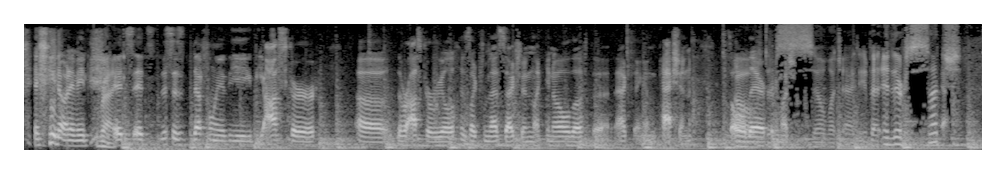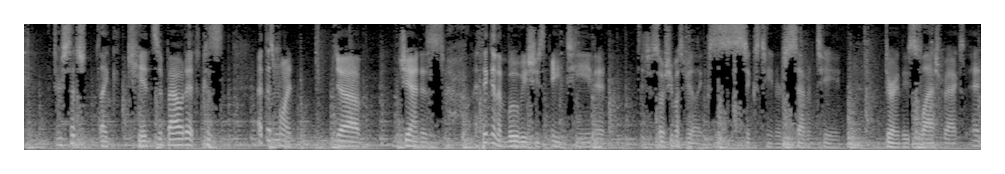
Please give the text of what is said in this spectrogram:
if you know what I mean. Right. It's it's this is definitely the the Oscar. Uh, the Oscar reel is like from that section, like you know all the, the acting and passion. It's all Oh, there there's pretty much. So much acting, but and they're such they're such like kids about it because at this point, uh, Jen is I think in the movie she's 18 and so she must be like 16 or 17 during these flashbacks, and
